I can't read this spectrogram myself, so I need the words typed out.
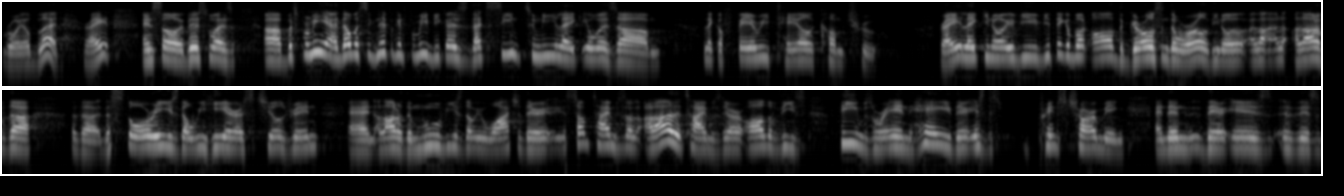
royal blood, right? And so this was, uh, but for me, that was significant for me because that seemed to me like it was um, like a fairy tale come true right? Like, you know, if you, if you think about all the girls in the world, you know, a lot, a lot of the, the, the stories that we hear as children and a lot of the movies that we watch, there sometimes, a lot of the times, there are all of these themes we're in. hey, there is this Prince Charming, and then there is this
